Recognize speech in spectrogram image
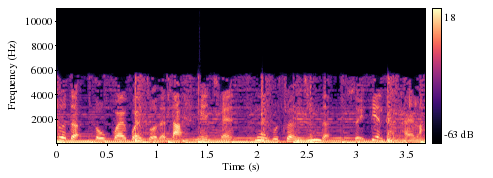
个的都乖乖坐在大师面前，目不转睛的随便他拍了。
